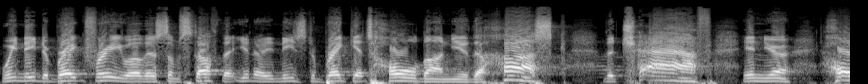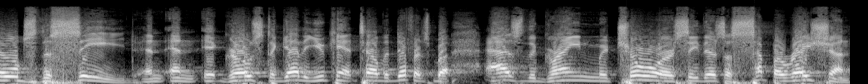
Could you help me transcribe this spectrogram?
we need to break free. Well, there's some stuff that, you know, it needs to break its hold on you. The husk the chaff in your holds the seed and, and it grows together. You can't tell the difference, but as the grain matures, see, there's a separation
